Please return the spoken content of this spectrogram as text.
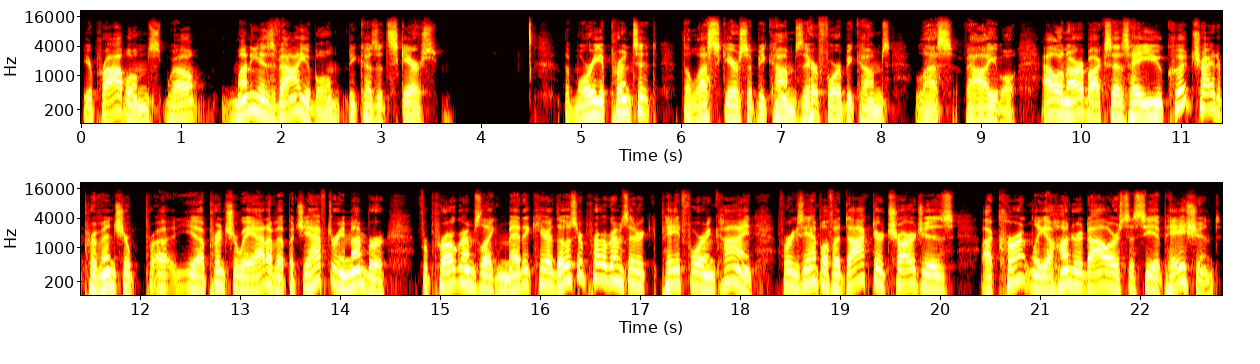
your problems? Well, money is valuable because it's scarce. The more you print it, the less scarce it becomes. Therefore, it becomes less valuable. Alan Auerbach says, hey, you could try to prevent your, uh, you know, print your way out of it, but you have to remember for programs like Medicare, those are programs that are paid for in kind. For example, if a doctor charges uh, currently $100 to see a patient,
